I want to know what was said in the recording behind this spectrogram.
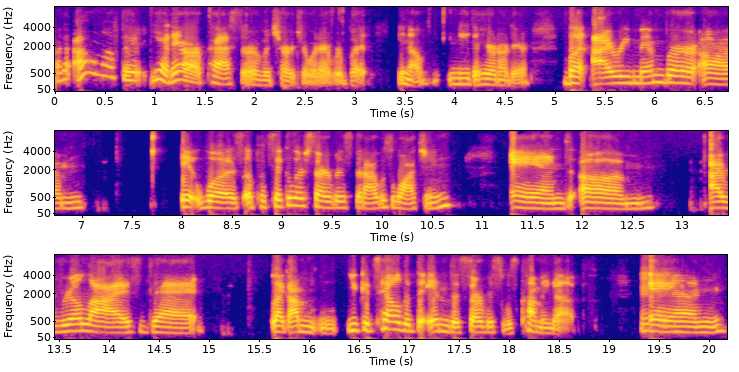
I don't know if they're, yeah, they are a pastor of a church or whatever, but you know, neither here nor there. But I remember um, it was a particular service that I was watching, and um, I realized that, like, I'm, you could tell that the end of the service was coming up, mm-hmm. and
